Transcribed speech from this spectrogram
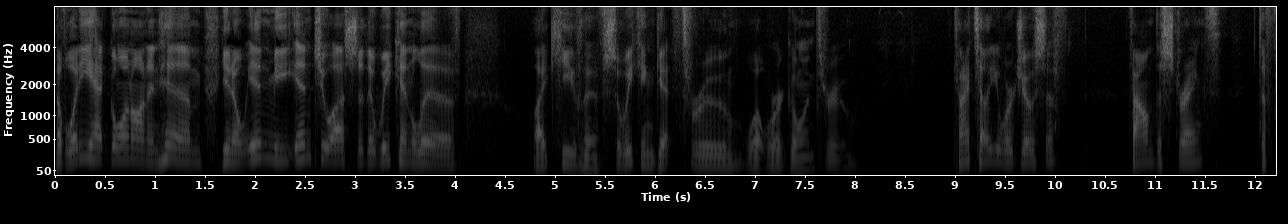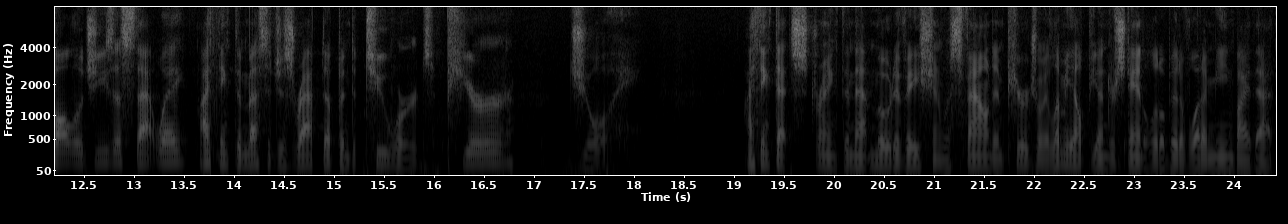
of what he had going on in him, you know, in me, into us, so that we can live like he lived, so we can get through what we're going through? Can I tell you where Joseph found the strength to follow Jesus that way? I think the message is wrapped up into two words pure joy. I think that strength and that motivation was found in pure joy. Let me help you understand a little bit of what I mean by that.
